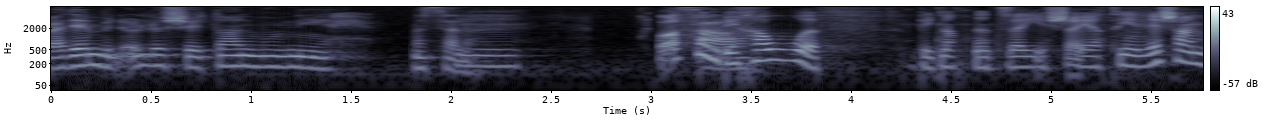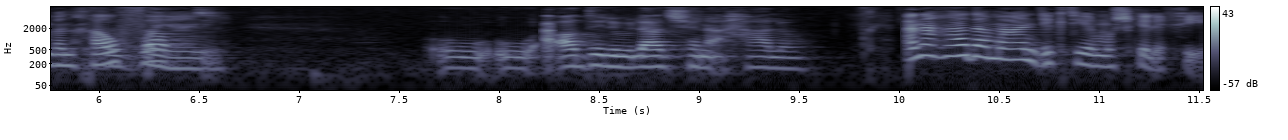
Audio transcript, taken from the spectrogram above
بعدين بنقول له الشيطان مو منيح مثلا. واصلا آه. بيخوف بنطنط زي الشياطين. ليش عم بنخوفه بالضبط. يعني؟ و- وقاضي الأولاد شنق حاله. أنا هذا ما عندي كتير مشكلة فيه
